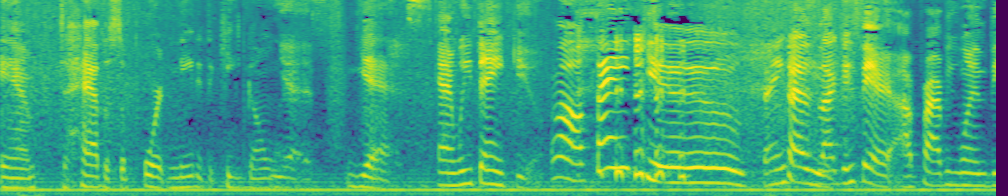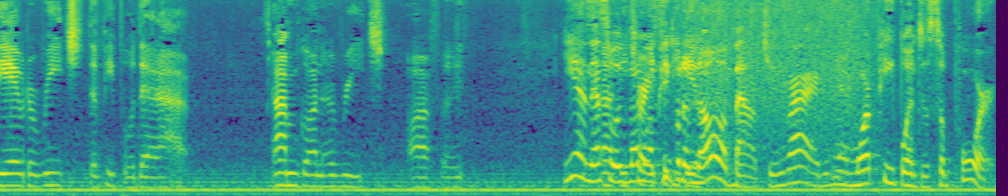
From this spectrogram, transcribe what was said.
and to have the support needed to keep going. Yes. Yes. And we thank you. Oh, thank you. thank you. Because, like I said, I probably wouldn't be able to reach the people that I, I'm going to reach off of it. Yeah, and that's uh, what we want more people to know about you, right? We want more people and to support.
